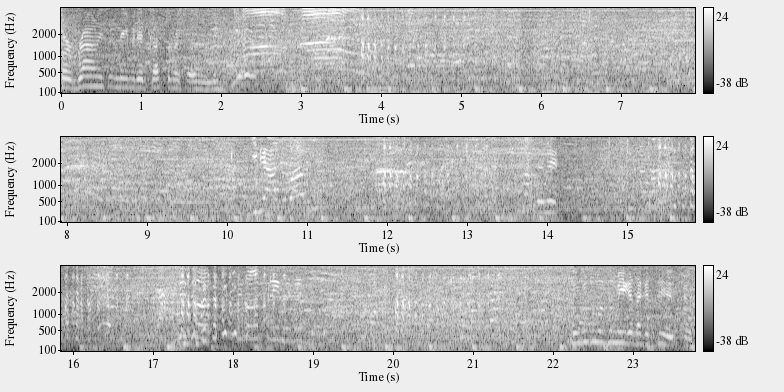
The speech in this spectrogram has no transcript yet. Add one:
For brownies and limited customers only. Sa YouTube.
